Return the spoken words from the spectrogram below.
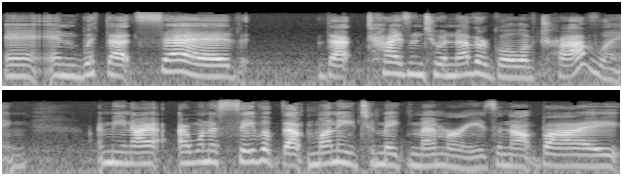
And, and with that said, that ties into another goal of traveling I mean, I, I want to save up that money to make memories and not buy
